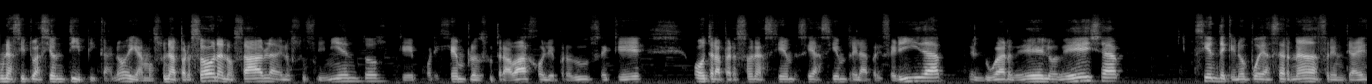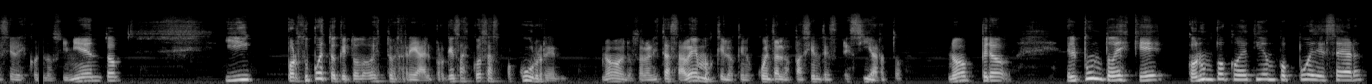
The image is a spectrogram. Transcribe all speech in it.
una situación típica, ¿no? Digamos, una persona nos habla de los sufrimientos que, por ejemplo, en su trabajo le produce que otra persona sea siempre la preferida, el lugar de él o de ella, siente que no puede hacer nada frente a ese desconocimiento. Y por supuesto que todo esto es real, porque esas cosas ocurren, ¿no? Los analistas sabemos que lo que nos cuentan los pacientes es cierto, ¿no? Pero el punto es que con un poco de tiempo puede ser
